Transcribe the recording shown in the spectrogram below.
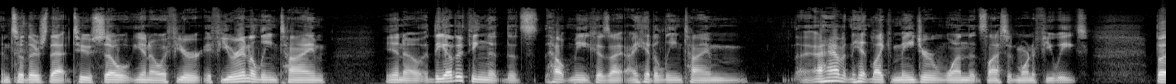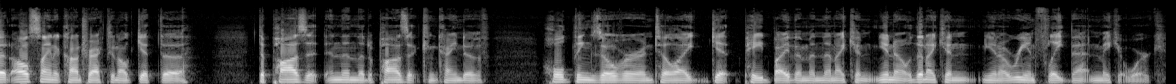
And so there's that too. So you know, if you're if you're in a lean time, you know, the other thing that that's helped me because I, I hit a lean time. I haven't hit like major one that's lasted more than a few weeks, but I'll sign a contract and I'll get the deposit, and then the deposit can kind of hold things over until I get paid by them, and then I can, you know, then I can, you know, reinflate that and make it work.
